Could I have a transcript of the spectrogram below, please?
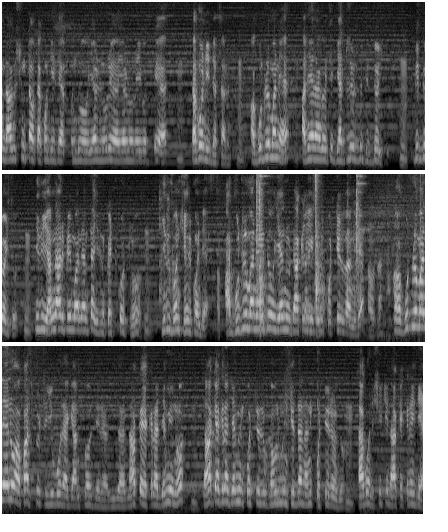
ಒಂದು ಆಗಸ್ಟ್ ತಾವು ತಗೊಂಡಿದ್ದೆ. ಒಂದು ಏಳ್ನೂರು ಏಳ್ನೂರ ಐವತ್ತಿಗೆ ತಗೊಂಡಿದ್ದೆ ಸರ್. ಆ ಗುಡ್ಲು ಮನೆ ಅದೇನಾಗೋಯ್ತು ಗೆದ್ಲಿಡ್ದು ಬಿದ್ದೋಯ್ತು. ಬಿದ್ದೋಯ್ತು. ಹ್ಮ್. ಇದು ಎನ್ ಆರ್ ಪಿ ಮನೆ ಅಂತ ಇದನ್ನ ಕಟ್ಕೊಟ್ರು ಹ್ಮ್. ಇಲ್ಲಿ ಬಂದು ಸೇರ್ಕೊಂಡೆ. ಆ ಗುಡ್ಲು ಮನೆ ಇದು ಏನು ದಾಖಲೆ ಕೊಟ್ಟಿಲ್ಲ ನನಗೆ. ಆ ಗುಡ್ಲು ಮನೆಯನ್ನು ಅಪಾರ್ಸ್ಬಿಟ್ರು ಈ ಊರಾಗೆ ಅನ್ಕೋದಿರ. ಈಗ ನಾಲ್ಕು ಎಕರೆ ಜಮೀನು. ನಾಲ್ಕು ಎಕರೆ ಜಮೀನು ಕೊಟ್ಟಿದ್ರು ಗೌರ್ಮೆಂಟ್ ಇಂದ ನನಗೆ ಕೊಟ್ಟಿರೋದು. ಸಾಗುವಳಿ ಸಿಟಿ ನಾಲ್ಕು ಎಕರೆ ಇದೆ.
